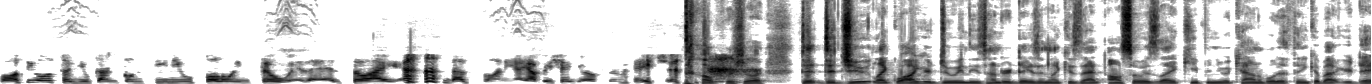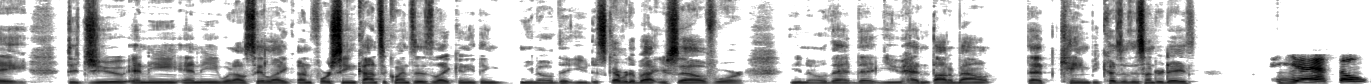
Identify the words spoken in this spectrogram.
possible so you can continue following through with it. So I, that's funny. I appreciate your observation. oh, for sure. Did, did you like while you're doing these hundred days and like, cause that also is like keeping you accountable to think about your day. Did you any, any, what I'll say like unforeseen consequences, like anything, you know, that you discovered about yourself or, you know, that, that you hadn't thought about that came because of this hundred days? Yeah. So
